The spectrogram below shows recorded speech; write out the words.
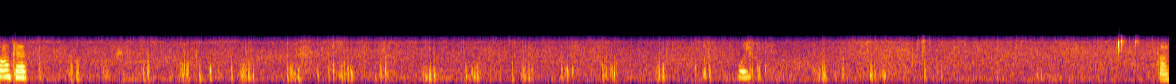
Okay. Wait. Go.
